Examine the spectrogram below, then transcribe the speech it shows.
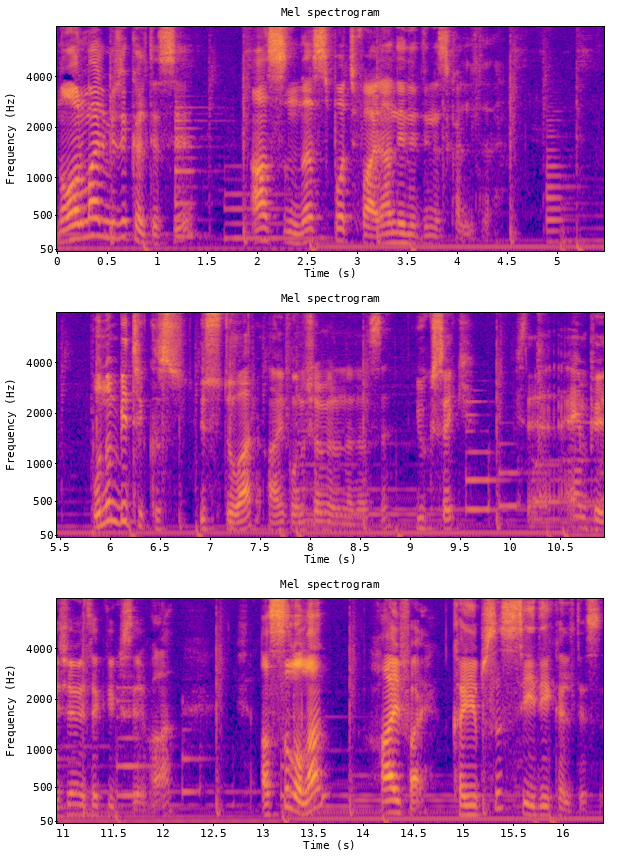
Normal müzik kalitesi aslında Spotify'dan dinlediğiniz kalite. Bunun bir tık üstü var. Ay konuşamıyorum nedense. Yüksek. İşte MP3'ün bir tık yükseği falan. Asıl olan Hi-Fi. Kayıpsız CD kalitesi.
